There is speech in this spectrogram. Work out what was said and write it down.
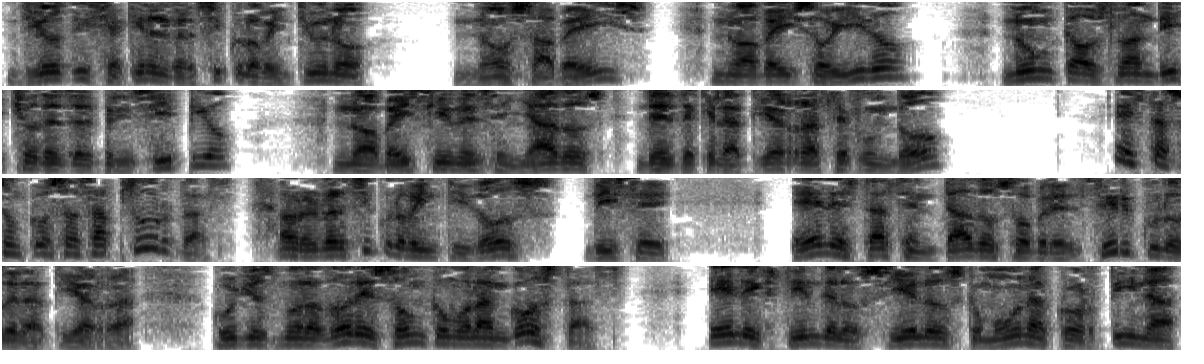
Dios dice aquí en el versículo 21, ¿no sabéis? ¿No habéis oído? ¿Nunca os lo han dicho desde el principio? ¿No habéis sido enseñados desde que la tierra se fundó? Estas son cosas absurdas. Ahora el versículo 22 dice, él está sentado sobre el círculo de la tierra, cuyos moradores son como langostas. Él extiende los cielos como una cortina,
